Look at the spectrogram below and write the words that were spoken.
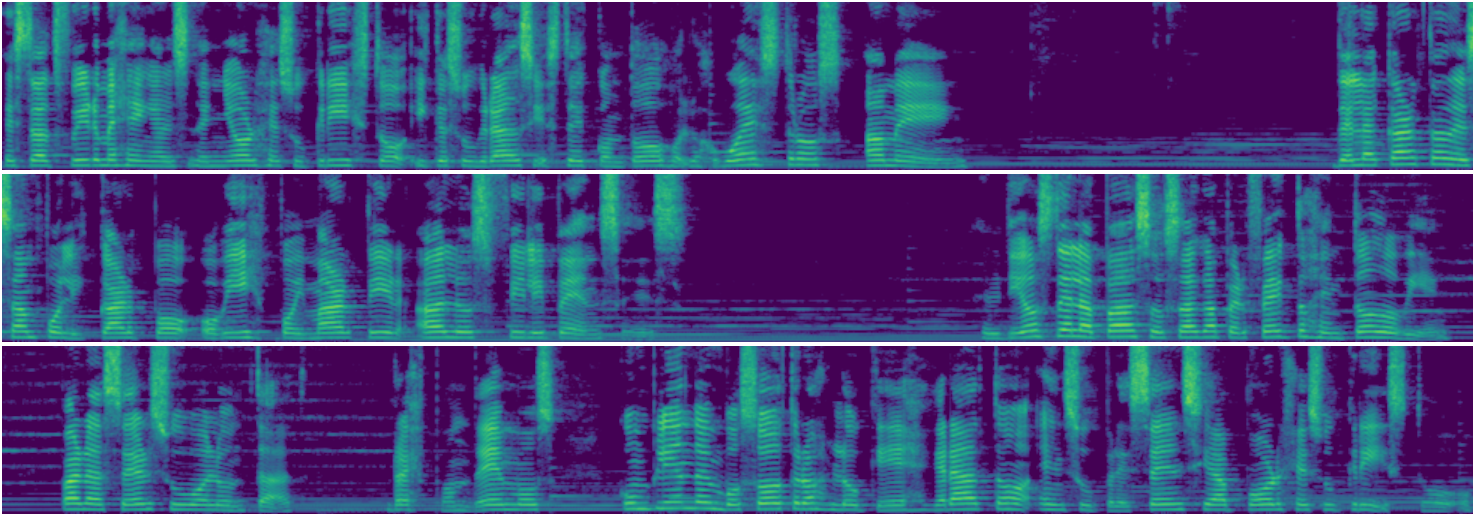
Estad firmes en el Señor Jesucristo y que su gracia esté con todos los vuestros. Amén. de la carta de San Policarpo, obispo y mártir a los filipenses. El Dios de la paz os haga perfectos en todo bien, para hacer su voluntad. Respondemos, cumpliendo en vosotros lo que es grato en su presencia por Jesucristo.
